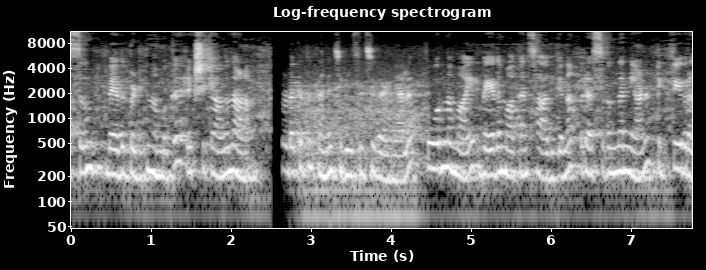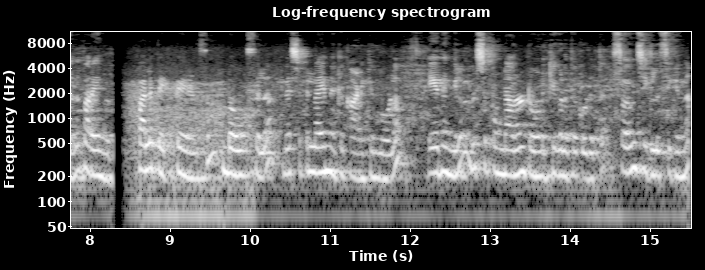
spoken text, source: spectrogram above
അസുഖം ഭേദപ്പെടുത്തി നമുക്ക് രക്ഷിക്കാവുന്നതാണ്. തുടക്കത്തിൽ തന്നെ ചികിത്സിച്ചു കഴിഞ്ഞാൽ പൂർണമായും ഭേദമാക്കാൻ സാധിക്കുന്ന ഒരു അസുഖം തന്നെയാണ് ടിക് ഫീവർ എന്ന് പറയുന്നത്. പല പെറ്റ് പേരൻസും ഡോഗ്സിൽ വിശപ്പില്ലായ്മയൊക്കെ കാണിക്കുമ്പോൾ ഏതെങ്കിലും വിശപ്പുണ്ടാകുന്ന ടോണിക്കുകളൊക്കെ കൊടുത്ത് സ്വയം ചികിത്സിക്കുന്ന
